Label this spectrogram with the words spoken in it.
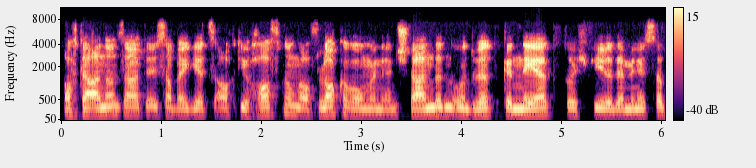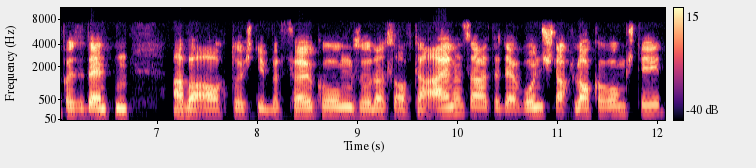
Auf der anderen Seite ist aber jetzt auch die Hoffnung auf Lockerungen entstanden und wird genährt durch viele der Ministerpräsidenten, aber auch durch die Bevölkerung, so dass auf der einen Seite der Wunsch nach Lockerung steht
